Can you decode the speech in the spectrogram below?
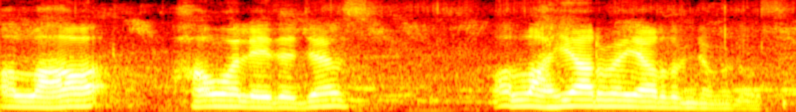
Allah'a havale edeceğiz. Allah yar ve yardımcımız olsun.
